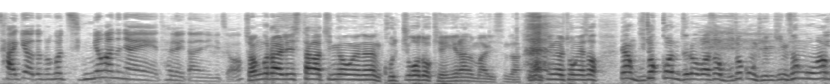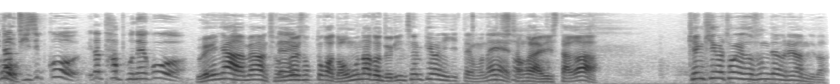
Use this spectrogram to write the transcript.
자기 어떤 그런 걸 증명하느냐에 달려 있다는 얘기죠. 정글 알리스타 같은 경우에는 곧 죽어도 갱이라는 말이 있습니다 갱킹을 통해서 그냥 무조건 들어가서 무조건 갱킹 성공하고 일단 뒤집고 일단 다 보내고 왜냐하면 정글 네. 속도가 너무나도 느린 챔피언이기 때문에 그쵸. 정글 알리스타가 갱킹을 통해서 성장을 해야 합니다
